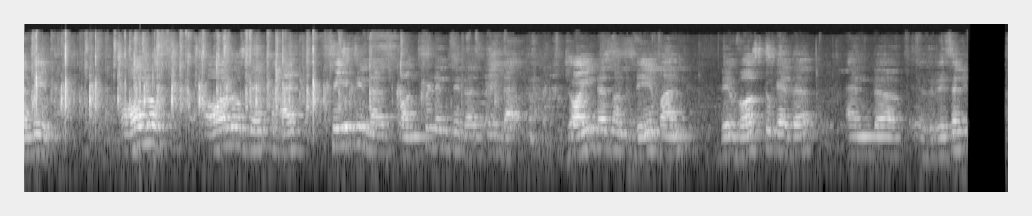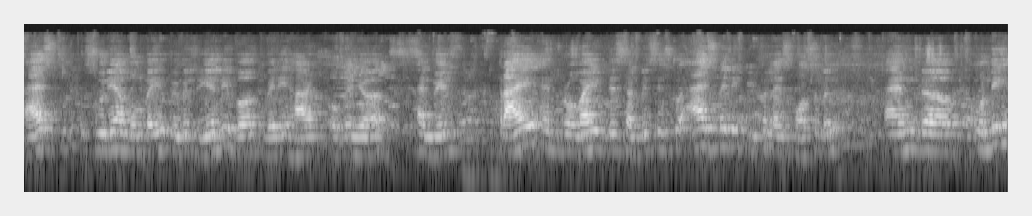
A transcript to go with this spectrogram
Anil. All of all of them had faith in us, confidence in us. They joined us on day one. They worked together, and uh, result as Surya Mumbai, we will really work very hard over here, and we'll try and provide these services to as many people as possible, and uh, only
